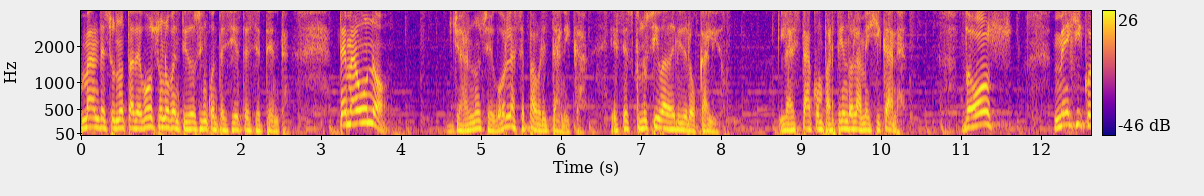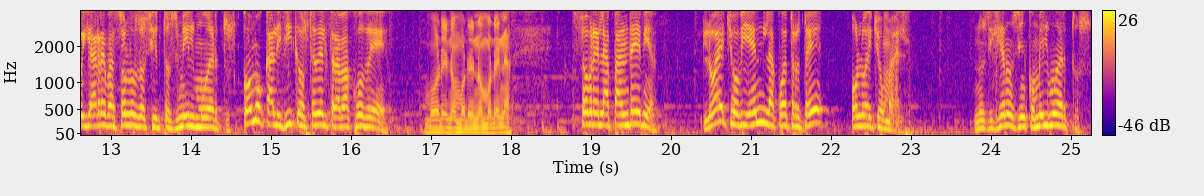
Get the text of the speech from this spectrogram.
mande su nota de voz 122-5770. Tema 1, ya nos llegó la cepa británica, es exclusiva del hidrocálido. La está compartiendo la mexicana. Dos, México ya rebasó los 200 mil muertos. ¿Cómo califica usted el trabajo de... Moreno, Moreno, Morena sobre la pandemia. ¿Lo ha hecho bien la 4T o lo ha hecho mal? Nos dijeron 5 mil muertos.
